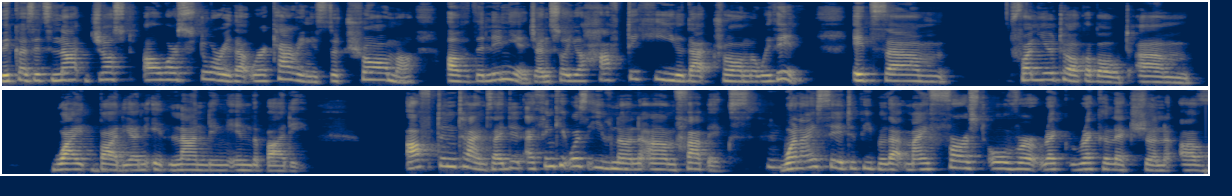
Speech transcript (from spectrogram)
Because it's not just our story that we're carrying, it's the trauma of the lineage. And so you have to heal that trauma within. It's um fun you talk about um white body and it landing in the body. Oftentimes I did I think it was even on um Fabex mm-hmm. when I say to people that my first overt rec- recollection of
